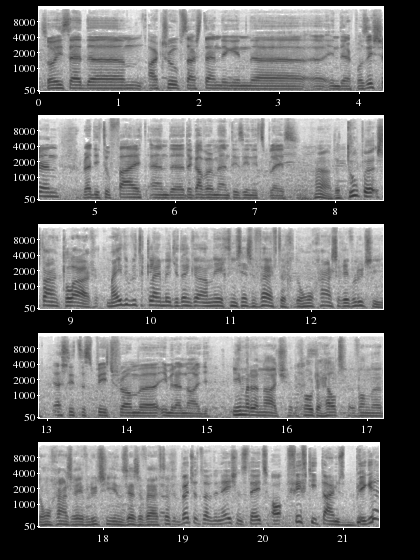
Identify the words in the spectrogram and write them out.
So he said um, our troops are standing in, uh, uh, in their position, ready to fight and uh, the government is in its place. Aha, de troepen staan klaar. Mij doet het een klein beetje denken aan 1956, de Hongaarse revolutie. Yes, it's a speech from uh, Imre Nagy. Imre Nagy, de grote held van de Hongaarse revolutie in 56. The budget of the nation states are 50 times bigger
